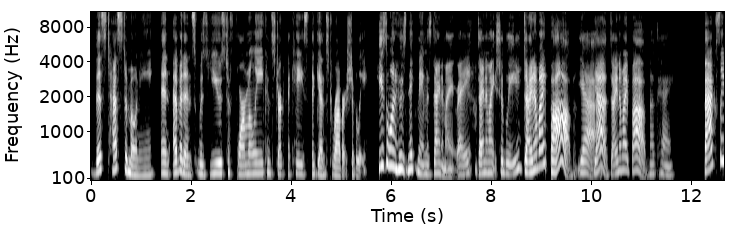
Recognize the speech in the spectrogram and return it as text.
This testimony and evidence was used to formally construct a case against Robert Chambliss. He's the one whose nickname is Dynamite, right? Dynamite Chambliss. Dynamite Bob. Yeah. Yeah, Dynamite Bob. Okay. Baxley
